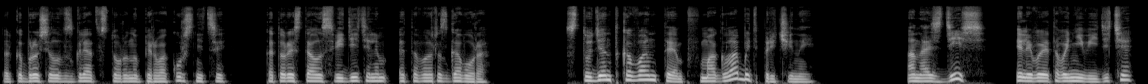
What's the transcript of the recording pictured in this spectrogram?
только бросил взгляд в сторону первокурсницы, которая стала свидетелем этого разговора. Студентка Ван Темп могла быть причиной? Она здесь, или вы этого не видите?»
